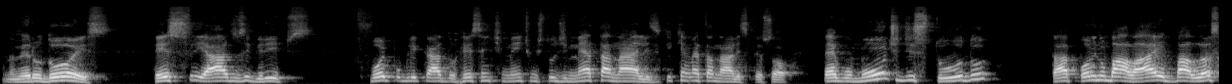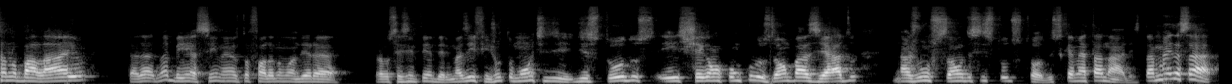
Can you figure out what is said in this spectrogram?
Número 2, resfriados e gripes. Foi publicado recentemente um estudo de meta-análise. O que é meta-análise, pessoal? Pega um monte de estudo, tá? põe no balaio, balança no balaio Tá, não é bem assim, né? Eu estou falando de maneira para vocês entenderem. Mas, enfim, junta um monte de, de, estudos e chega a uma conclusão baseado na junção desses estudos todos. Isso que é meta-análise. Tá? Mas essa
